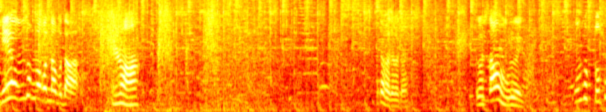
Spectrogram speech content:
얘가 음성 먹었나 보다 일로 와. 가자 가자 가자 이거 싸우면 우리가 이겨 운석도도?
